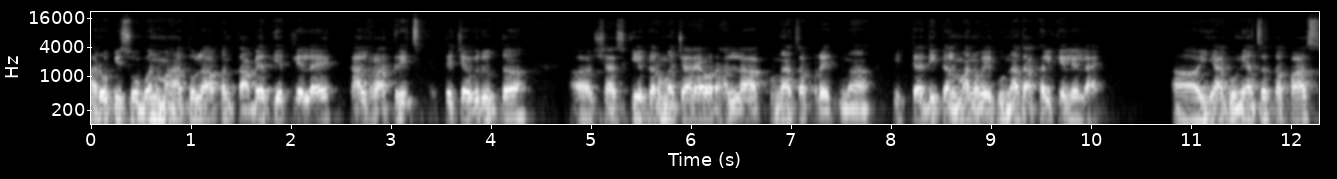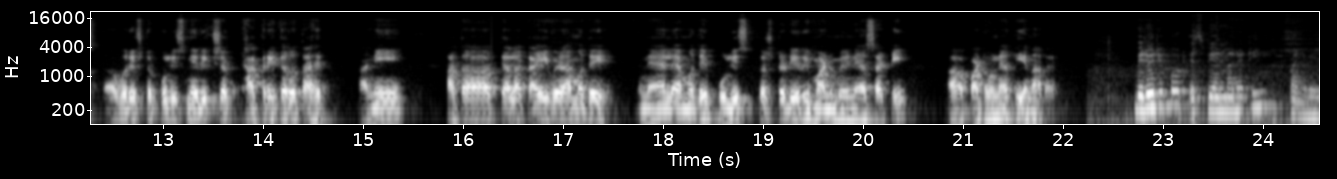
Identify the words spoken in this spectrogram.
आरोपी सोबन महातोला आपण ताब्यात घेतलेला आहे. काल रात्रीच त्याच्या विरुद्ध शासकीय कर्मचाऱ्यावर हल्ला खुनाचा प्रयत्न इत्यादी कलमांवर गुन्हा दाखल केलेला आहे. या गुन्ह्याचा तपास वरिष्ठ पोलीस निरीक्षक ठाकरे करत आहेत आणि आता त्याला काही वेळामध्ये न्यायालयामध्ये पोलीस कस्टडी रिमांड मिळण्यासाठी पाठवण्यात येणार आहे. Bureau report S B N Marathi Panvel.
